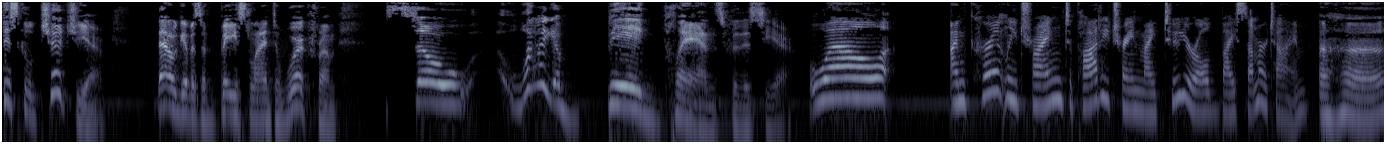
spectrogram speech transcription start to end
fiscal church year. That'll give us a baseline to work from. So, what are your big plans for this year? Well, I'm currently trying to potty train my two year old by summertime. Uh huh.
